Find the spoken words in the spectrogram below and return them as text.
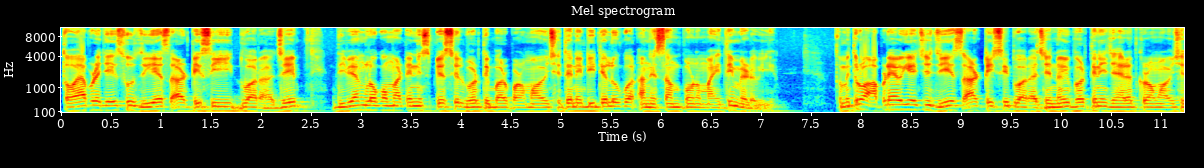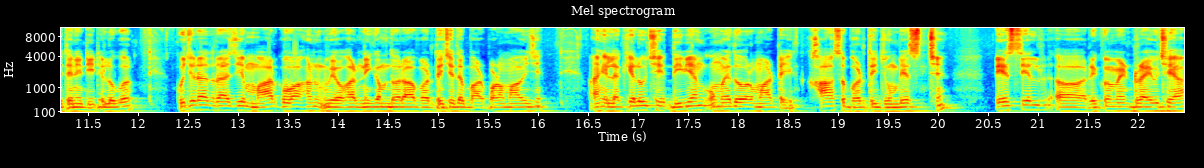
તો હવે આપણે જઈશું જીએસઆરટીસી દ્વારા જે દિવ્યાંગ લોકો માટેની સ્પેશિયલ ભરતી બહાર પાડવામાં આવી છે, તેની ડિટેલ ઉપર અને સંપૂર્ણ માહિતી મેળવીએ. તો મિત્રો આપણે આવી ગયા છીએ જીએસઆરટીસી દ્વારા, જે નવી ભરતીની જાહેરાત કરવામાં આવી છે તેની ડિટેલ ઉપર. ગુજરાત રાજ્ય માર્ગ વાહન વ્યવહાર નિગમ દ્વારા ભરતી છે તે બહાર પાડવામાં આવી છે. અહીં લખેલું છે, દિવ્યાંગ ઉમેદવારો માટે ખાસ ભરતી ઝુંબેશ છે. સ્પેશિયલ રિક્વાયરમેન્ટ ડ્રાઈવ છે આ.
